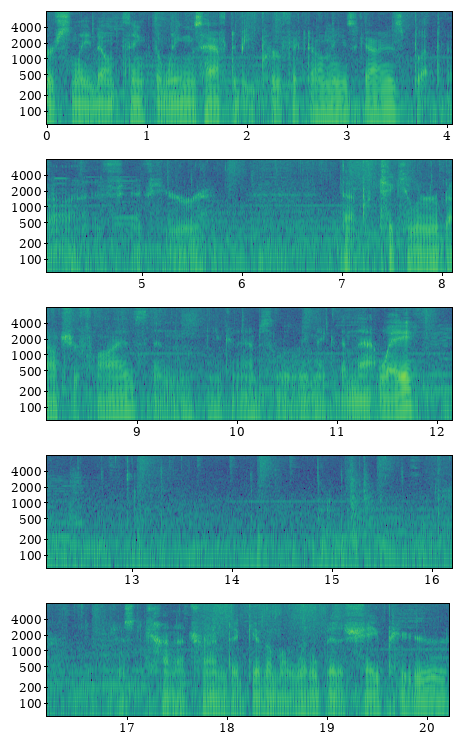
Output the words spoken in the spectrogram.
Personally don't think the wings have to be perfect on these guys, but uh, if, if you're that particular about your flies, then you can absolutely make them that way. Just kind of trying to give them a little bit of shape here.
